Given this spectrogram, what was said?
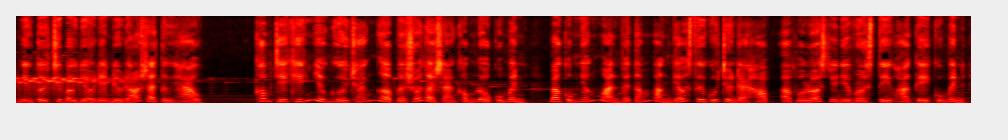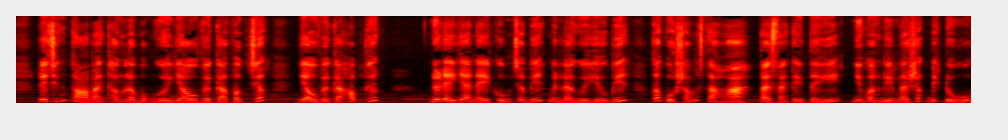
nhưng tôi chưa bao giờ đem điều đó ra tự hào. Không chỉ khiến nhiều người choáng ngợp về số tài sản khổng lồ của mình, bà cũng nhấn mạnh về tấm bằng giáo sư của trường đại học Avalos University Hoa Kỳ của mình để chứng tỏ bản thân là một người giàu về cả vật chất, giàu về cả học thức. Nữ đại gia này cũng cho biết mình là người hiểu biết, có cuộc sống xa hoa, tài sản tiền tỷ, nhưng quan điểm là rất biết đủ.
